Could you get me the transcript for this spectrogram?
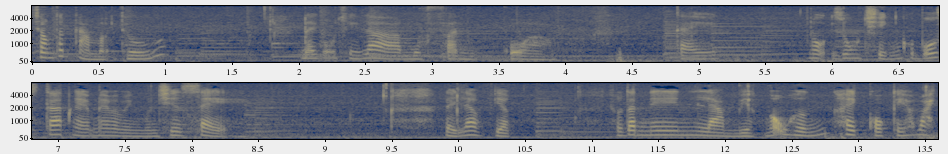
trong tất cả mọi thứ. Đây cũng chính là một phần của nội dung chính của postcard ngày hôm nay mà mình muốn chia sẻ. Đấy là việc chúng ta nên làm việc ngẫu hứng hay có kế hoạch.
